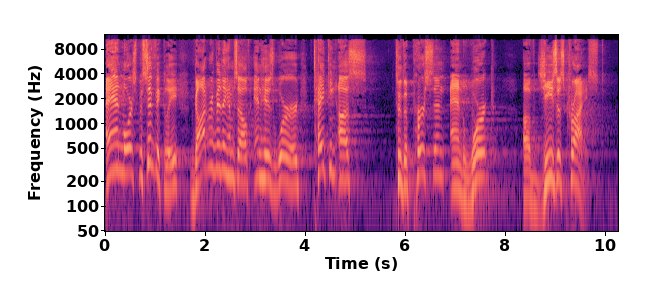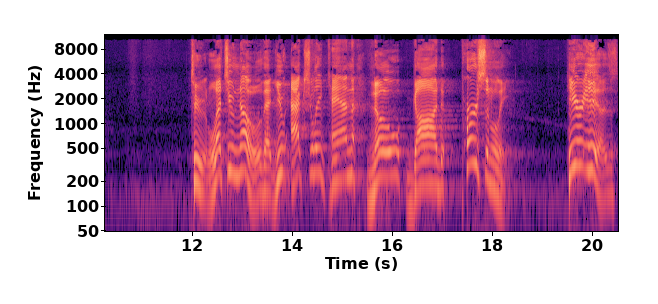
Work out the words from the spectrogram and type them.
and more specifically, God revealing Himself in His Word, taking us to the person and work of Jesus Christ to let you know that you actually can know God personally. Here is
